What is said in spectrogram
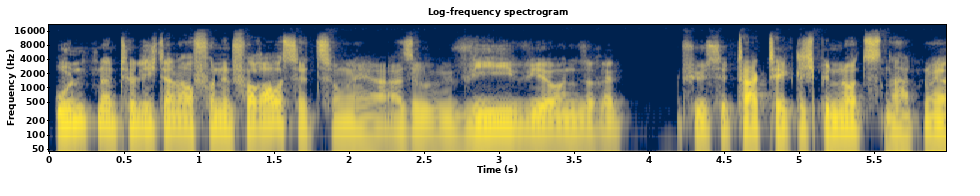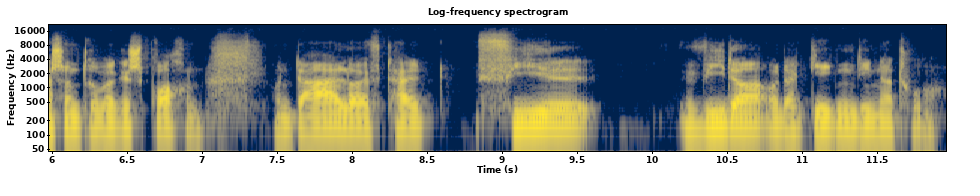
und natürlich dann auch von den Voraussetzungen her. Also wie wir unsere Füße tagtäglich benutzen, hatten wir ja schon drüber gesprochen. Und da läuft halt viel wieder oder gegen die Natur.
